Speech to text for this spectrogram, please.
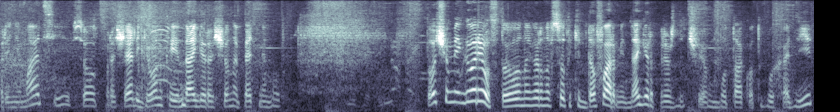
принимать, и все, прощай, Легионка и даггер еще на 5 минут. То, о чем я и говорил, стоило, наверное, все-таки дофармить даггер, прежде чем вот так вот выходить.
